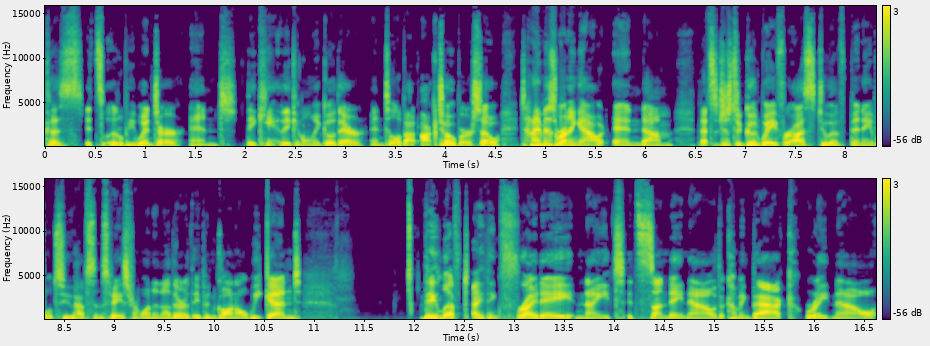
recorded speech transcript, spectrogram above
because it's it'll be winter and they can't they can only go there until about October. So time is running out, and um, that's just a good way for us to have been able to have some space from one another. They've been gone all weekend. They left, I think, Friday night. It's Sunday now. They're coming back right now,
